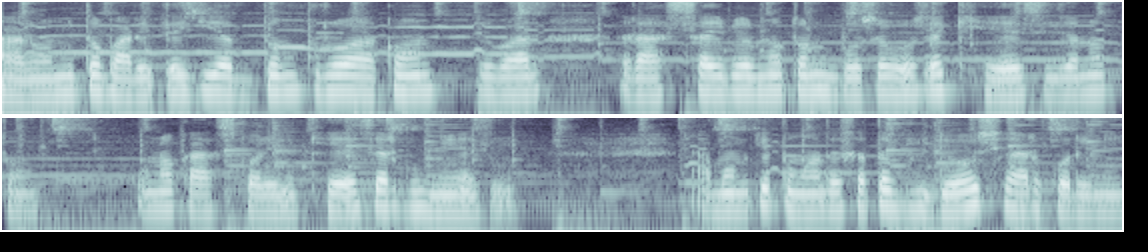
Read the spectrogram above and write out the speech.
আর আমি তো বাড়িতে গিয়ে একদম পুরো এখন এবার রাজ সাহেবের মতন বসে বসে খেয়েছি, জানো তো। কোনো কাজ করিনি, খেয়েছি আর ঘুমিয়েছি। এমনকি তোমাদের সাথে ভিডিও শেয়ার করিনি।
